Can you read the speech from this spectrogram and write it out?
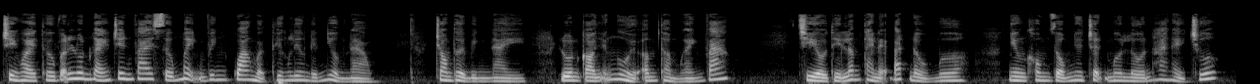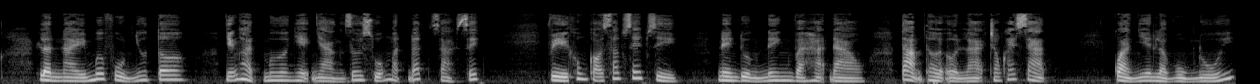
Trình Hoài thứ vẫn luôn gánh trên vai sứ mệnh vinh quang và thiêng liêng đến nhường nào. Trong thời bình này, luôn có những người âm thầm gánh vác. Chiều thì Lâm Thành lại bắt đầu mưa, nhưng không giống như trận mưa lớn hai ngày trước. Lần này mưa phùn như tơ, những hạt mưa nhẹ nhàng rơi xuống mặt đất giả xích. Vì không có sắp xếp gì, nên Đường Ninh và Hạ Đào tạm thời ở lại trong khách sạn. Quả nhiên là vùng núi,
